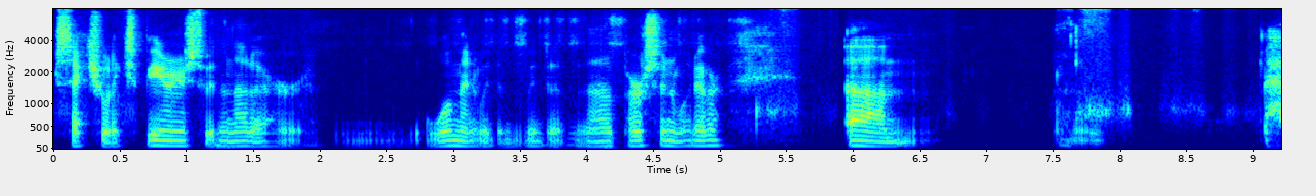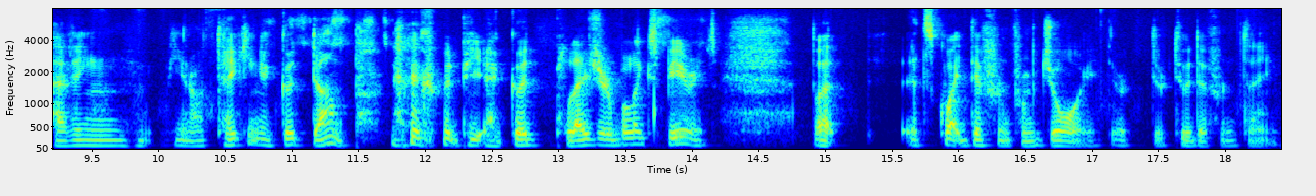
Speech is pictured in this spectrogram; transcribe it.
sexual experience with another woman, with, with another person, whatever. Um, having, you know, taking a good dump could be a good pleasurable experience. But it's quite different from joy. They're, they're two different things.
